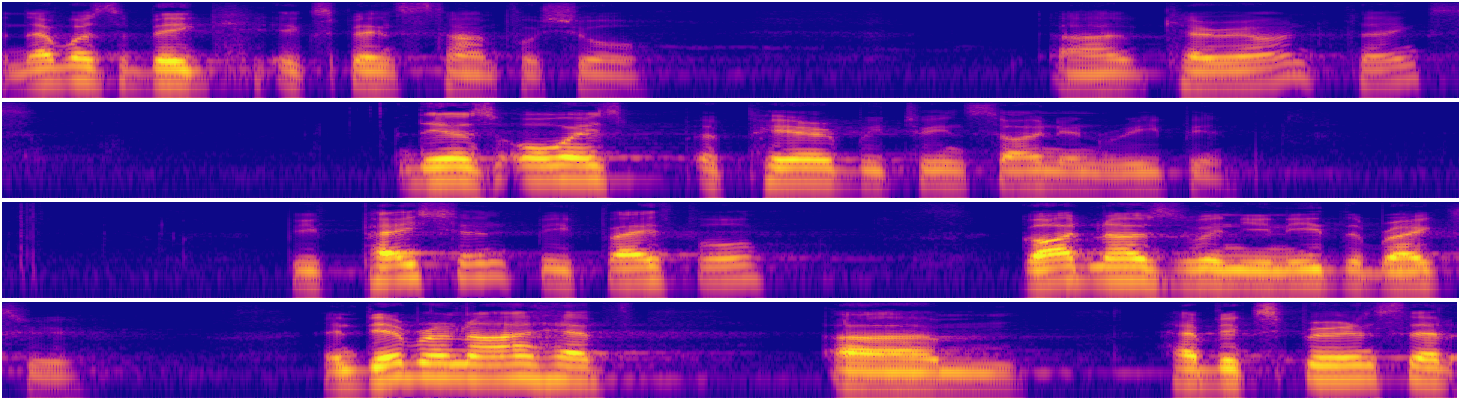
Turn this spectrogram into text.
And that was a big expense time for sure. Uh, carry on, thanks there's always a period between sowing and reaping. Be patient, be faithful. God knows when you need the breakthrough. And Deborah and I have, um, have experienced that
